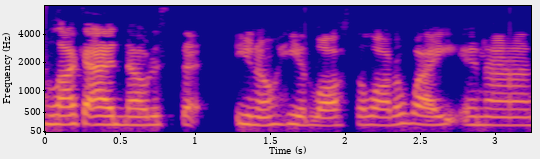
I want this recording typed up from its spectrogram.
like i had noticed that you know he had lost a lot of weight and i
